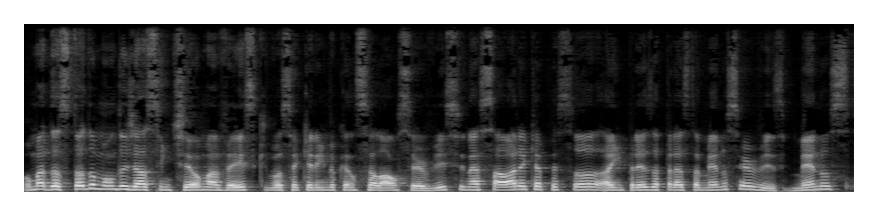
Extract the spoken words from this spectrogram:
uma das todo mundo já sentiu uma vez que você querendo cancelar um serviço e nessa hora que a pessoa, a empresa presta menos serviço, menos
